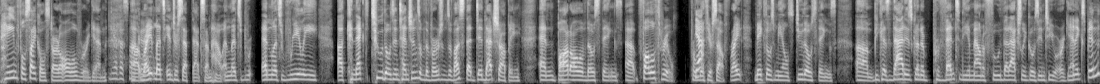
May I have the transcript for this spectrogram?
painful cycle start all over again. Yeah, that's not Uh, good. right. Let's intercept that somehow, and let's and let's really uh, connect to those intentions of the versions of us that did that shopping and bought all of those things. Uh, follow through for, Yeah. with yourself, right? Make those meals, do those things, um, because that is going to prevent the amount of food that actually goes into your organic bin,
